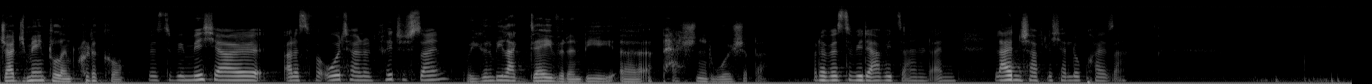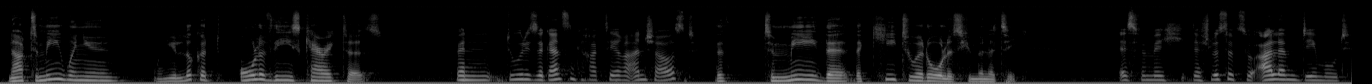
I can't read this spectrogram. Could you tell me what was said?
judgmental and critical? Wirst du wie Michael alles verurteilen und kritisch sein? Or are you going to be like David and be a, a passionate worshiper? Oder wirst du wie David sein und ein leidenschaftlicher Lobpreiser? Now, to me, when you, when you look at all of these characters, Wenn du diese ganzen Charaktere anschaust, the, to me, the, the key to it all is humility. ist für mich der Schlüssel zu allem Demut.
